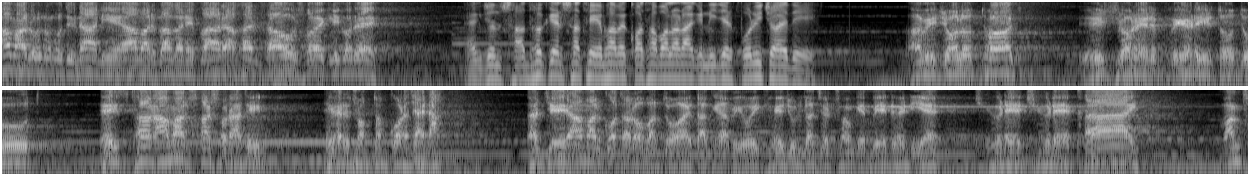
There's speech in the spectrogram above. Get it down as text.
আমার অনুমতি না নিয়ে আমার বাগানে পা রাখার সাহস হয় কি করে? একজন সাধকের সাথে এভাবে কথা বলার আগে নিজের পরিচয় দে। আমি জলোধ্বজ ঈশ্বরের প্রেরিত দূত। এই স্থান আমার শাসনাধীন। এখানে জপতপ করা যায় না। যে আমার কথার অবাধ্য হয়, তাকে আমি ওই খেজুর গাছের সঙ্গে বেঁধে নিয়ে ছিঁড়ে ছিঁড়ে খাই। মাংস,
